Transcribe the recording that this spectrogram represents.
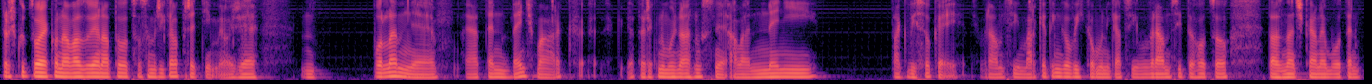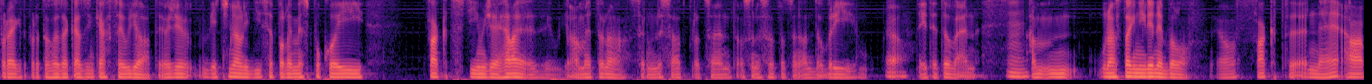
trošku to jako navazuje na to, co jsem říkal předtím, jo, že podle mě ten benchmark, já to řeknu možná hnusně, ale není tak vysoký v rámci marketingových komunikací, v rámci toho, co ta značka nebo ten projekt pro toho zákazníka chce udělat. Jo? Že většina lidí se podle mě spokojí fakt s tím, že hele, uděláme to na 70%, 80% a dobrý, jo. dejte to ven. Hmm. A u nás tak nikdy nebylo. Jo? Fakt ne a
